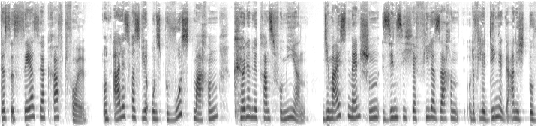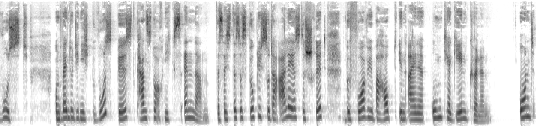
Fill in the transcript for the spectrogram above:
das ist sehr, sehr kraftvoll. Und alles, was wir uns bewusst machen, können wir transformieren. Die meisten Menschen sind sich ja vieler Sachen oder viele Dinge gar nicht bewusst. Und wenn du dir nicht bewusst bist, kannst du auch nichts ändern. Das heißt, das ist wirklich so der allererste Schritt, bevor wir überhaupt in eine Umkehr gehen können. Und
